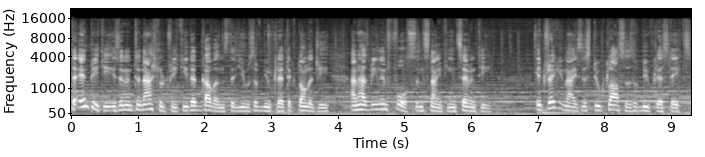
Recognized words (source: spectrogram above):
The NPT is an international treaty that governs the use of nuclear technology and has been enforced since 1970. It recognizes two classes of nuclear states,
